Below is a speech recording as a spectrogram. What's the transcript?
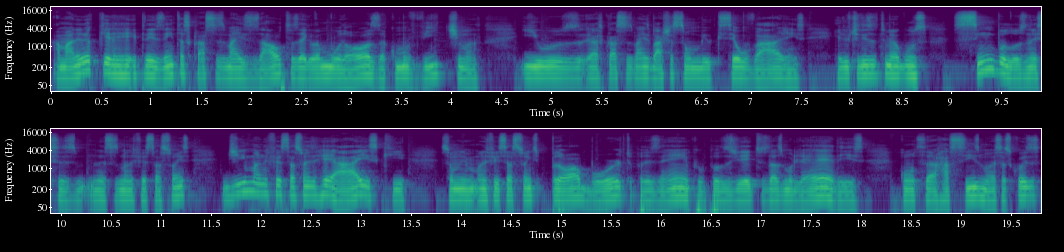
A maneira que ele representa as classes mais altas é glamurosa, como vítimas, e os, as classes mais baixas são meio que selvagens. Ele utiliza também alguns símbolos nesses, nessas manifestações de manifestações reais, que são manifestações pró-aborto, por exemplo, pelos direitos das mulheres, contra racismo, essas coisas,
